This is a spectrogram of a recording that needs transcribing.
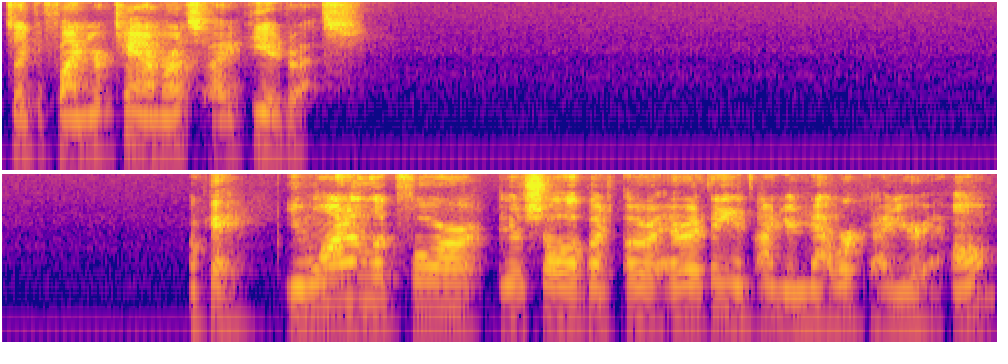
so you can find your camera's IP address. Okay, you want to look for, you'll show a bunch of everything that's on your network at your home.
